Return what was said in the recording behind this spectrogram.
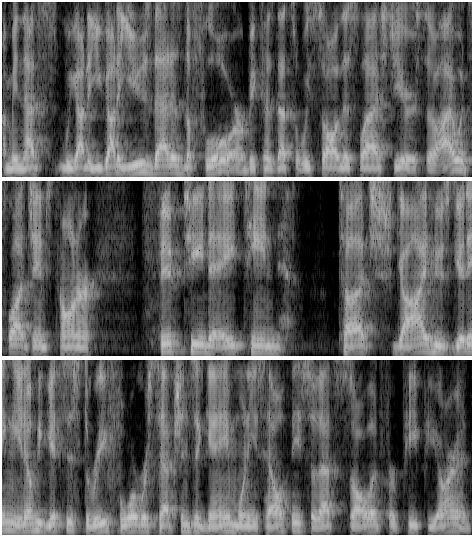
I mean, that's we got to you got to use that as the floor because that's what we saw this last year. So I would slot James Conner 15 to 18 touch guy who's getting, you know, he gets his three, four receptions a game when he's healthy. So that's solid for PPR. And,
